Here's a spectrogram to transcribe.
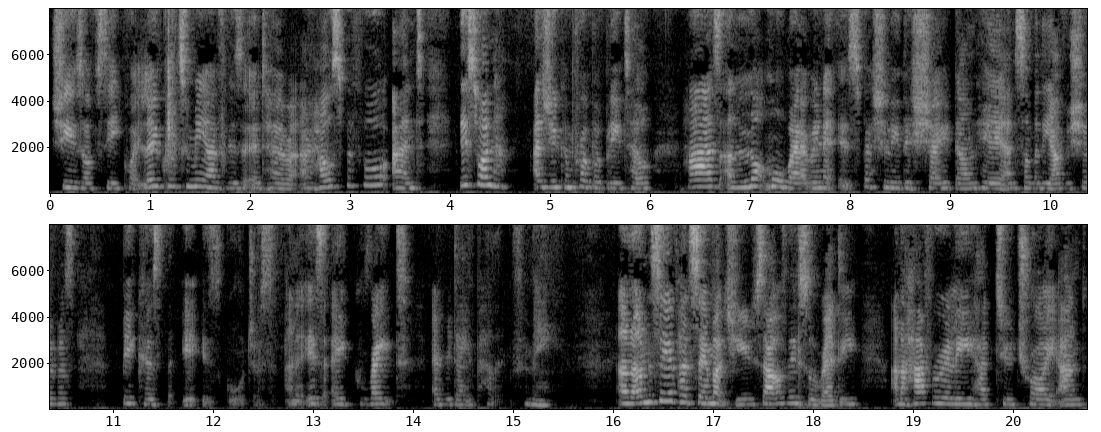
She's obviously quite local to me. I've visited her at her house before, and this one, as you can probably tell, has a lot more wear in it, especially this shade down here and some of the other shimmers, because it is gorgeous and it is a great everyday palette for me. And honestly, I've had so much use out of this already, and I have really had to try and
